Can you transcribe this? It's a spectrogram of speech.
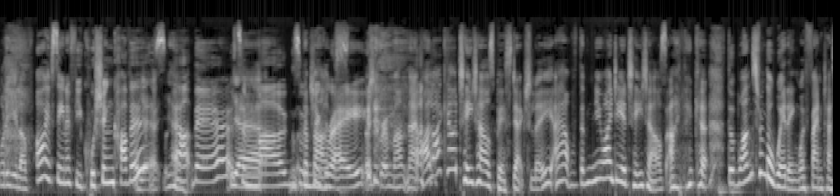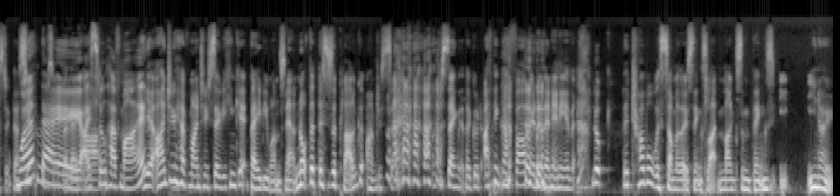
what do you love? Oh, I've seen a few cushion covers Yeah, yeah. out there. Yeah. Some mugs, The which are great. They're. I like our tea towels best, actually. Our, the new idea tea towels. I think uh, the ones from the wedding were fantastic. They're Weren't super they? I still have mine. Yeah, I do have mine too. So you can get baby ones now. Not that this is a plug. I'm just saying. I'm just saying that they're good. I think they're far better than any of it. Look, the trouble with some of those things like mugs and things, y- you know,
